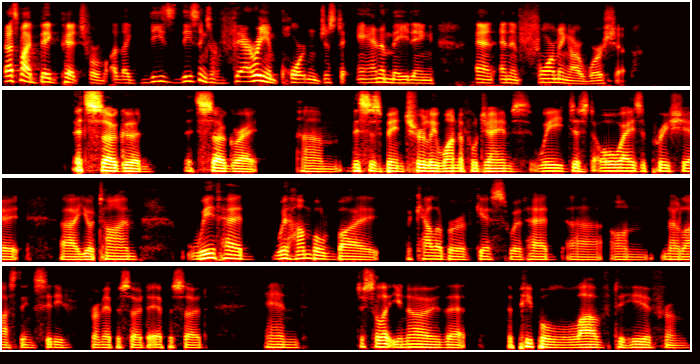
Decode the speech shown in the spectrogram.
that's my big pitch for like these these things are very important just to animating and, and informing our worship. It's so good. It's so great. Um, this has been truly wonderful, James. We just always appreciate uh, your time. We've had we're humbled by the caliber of guests we've had uh, on No Lasting City from episode to episode, and just to let you know that the people love to hear from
